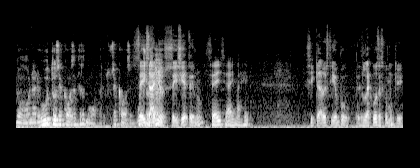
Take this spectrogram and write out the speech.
No, Naruto se acabó hace tres. No, Naruto se acabó hace mucho. Seis ¿no? años, seis, siete, ¿no? Seis, ah, imagínate. Sí, claro, es tiempo. Esa es la cosa, es como que,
